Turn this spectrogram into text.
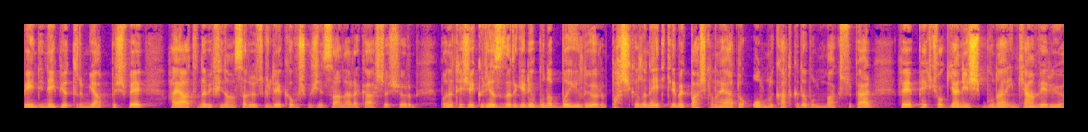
Beni dinleyip yatırım yapmış ve hayatında bir finansal özgürlüğe kavuşmuş insanlarla karşılaşıyorum. Bana teşekkür yazıları geliyor. Buna bayılıyorum. Başkalarını etkilemek, başkanın hayatına olumlu katkıda bulunmak süper ve pek çok yan iş buna imkan veriyor.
